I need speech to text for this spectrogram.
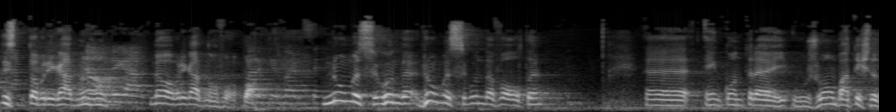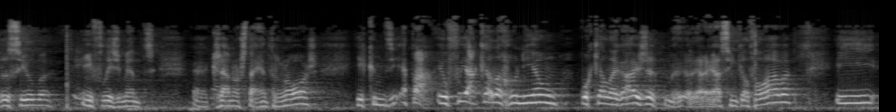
disse muito obrigado, mas não, não, obrigado. não, obrigado, não vou. Bom, numa segunda, numa segunda volta, uh, encontrei o João Batista da Silva, Sim. infelizmente uh, que já não está entre nós, e que me dizia: epá, eu fui àquela reunião com aquela gaja, era assim que ele falava, e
